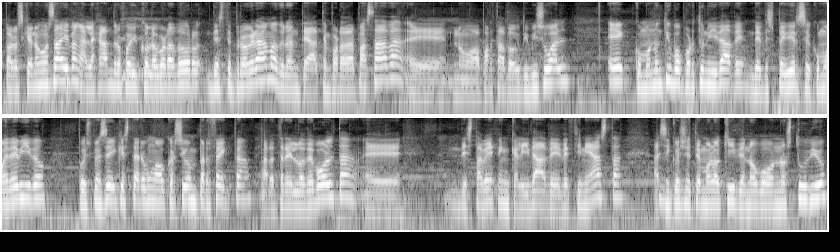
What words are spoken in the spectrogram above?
para os que non o saiban, Alejandro foi colaborador deste programa durante a temporada pasada eh, no apartado audiovisual e, como non tivo oportunidade de despedirse como é debido, pois pensei que esta era unha ocasión perfecta para traelo de volta eh, desta vez en calidade de cineasta, así que hoxe témolo aquí de novo no estudio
